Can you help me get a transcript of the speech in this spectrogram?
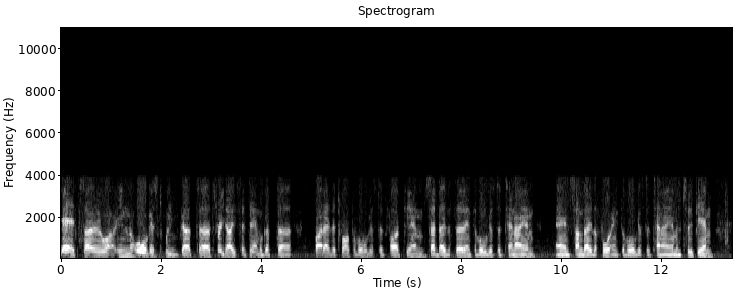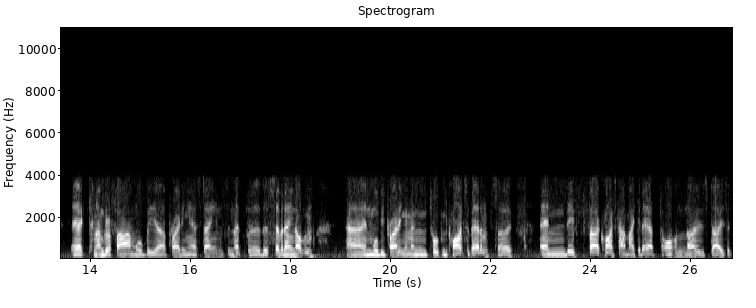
Yeah, so uh, in August we've got uh, three days set down. We've got uh, Friday the 12th of August at 5 p.m., Saturday the 13th of August at 10 a.m., and Sunday the 14th of August at 10 a.m. and 2 p.m. At Canungra Farm, we'll be uh, parading our stallions and that for the 17 of them, uh, and we'll be parading them and talking to clients about them. So And if uh, clients can't make it out on those days at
